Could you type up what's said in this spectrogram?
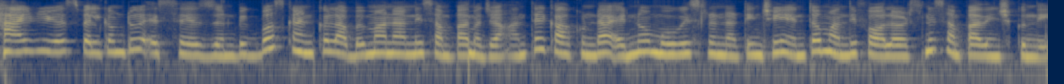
Hi viewers welcome to SAS zone Bigg Boss కంట్కోల అభిమానాన్ని సంపాదమజ అంతేకాకుండా ఎన్నో మూవీస్లో నటించి ఎంతో మంది ఫాలోవర్స్ని సంపాదించుకుంది.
